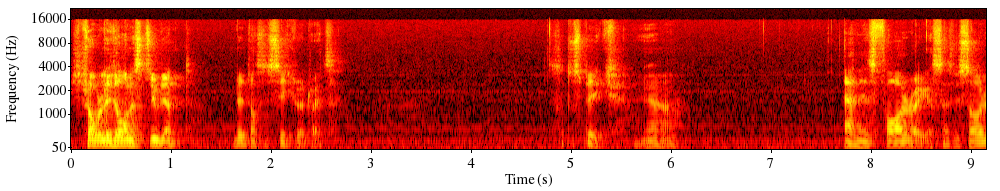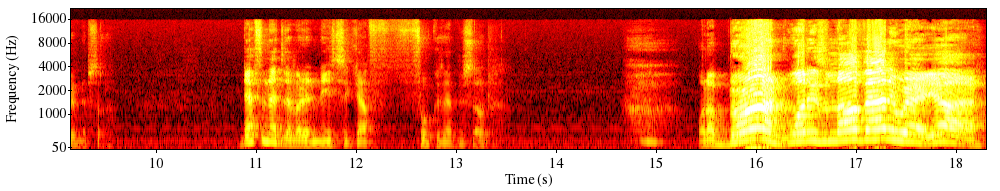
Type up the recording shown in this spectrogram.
she's probably the only student that knows his secret, right? So to speak. Yeah. And his father, I guess, as we saw in the episode. Definitely a very Nisaka focused episode. What a burn! What is love anyway? Yeah.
